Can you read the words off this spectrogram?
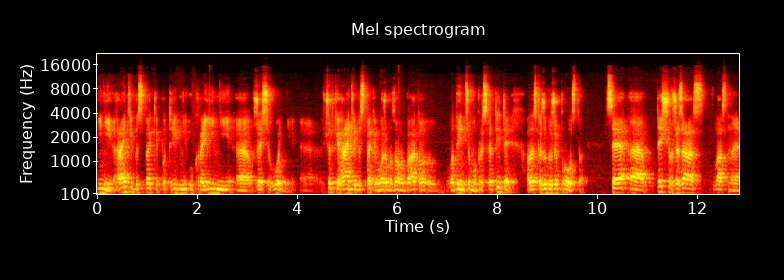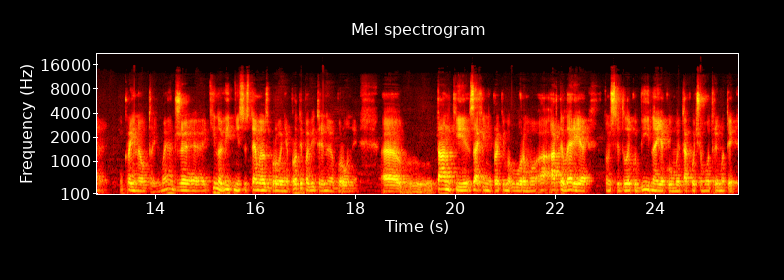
Ні, ні, гарантії безпеки потрібні Україні е, вже сьогодні. Е, що таке гарантії безпеки? Ми можемо з вами багато годин цьому присвятити, але скажу дуже просто: це е, те, що вже зараз власне Україна отримує, адже ті новітні системи озброєння протиповітряної оборони, е, танки західні, про які ми говоримо, артилерія, в тому числі далекобійна, яку ми так хочемо отримати.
